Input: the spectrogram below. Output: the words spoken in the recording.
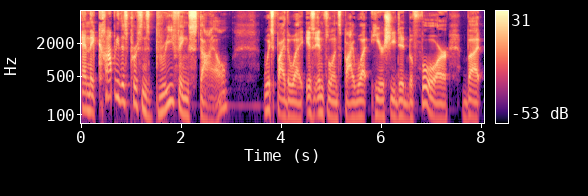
And they copy this person's briefing style, which by the way is influenced by what he or she did before, but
